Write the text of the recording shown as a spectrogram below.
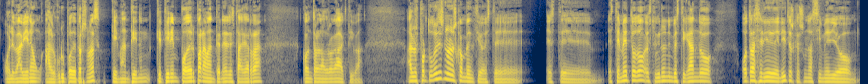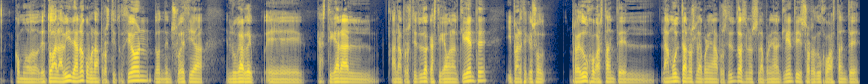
O le va bien al grupo de personas que, mantienen, que tienen poder para mantener esta guerra contra la droga activa. A los portugueses no les convenció este, este, este método, estuvieron investigando otra serie de delitos que son así medio como de toda la vida, ¿no? Como la prostitución, donde en Suecia, en lugar de eh, castigar al, a la prostituta, castigaban al cliente, y parece que eso redujo bastante la multa, no se la ponían a la prostituta, sino se la ponían al cliente, y eso redujo bastante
